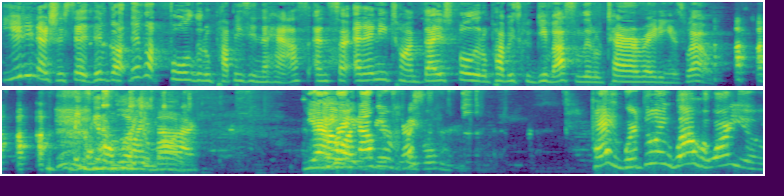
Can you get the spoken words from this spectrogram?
you didn't actually say it. they've got they've got four little puppies in the house, and so at any time those four little puppies could give us a little tarot reading as well. It's gonna Oh blow your mind. Yeah, How right now they're resting. Hey, we're doing well. How are you?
